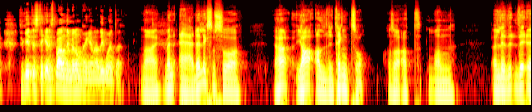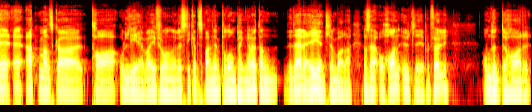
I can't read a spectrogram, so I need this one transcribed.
du kan inte sticka till Spanien med de pengarna, det går inte. nej. Men är det liksom så... Jag har, jag har aldrig tänkt så. Alltså att man... Eller det, att man ska ta och leva ifrån eller sticka till Spanien på de pengarna. Utan det där är egentligen bara alltså, att ha en utlejeportfölj. Om du inte har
